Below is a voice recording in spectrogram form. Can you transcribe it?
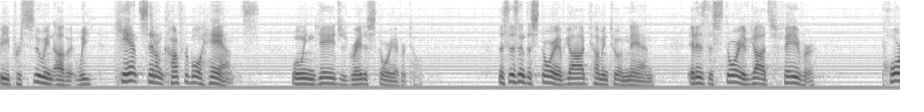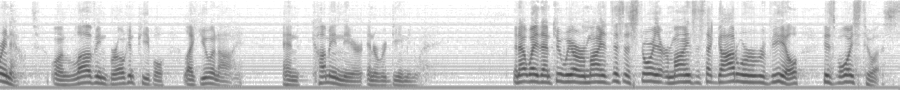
be pursuing of it. We can't sit on comfortable hands when we engage the greatest story ever told. This isn't the story of God coming to a man, it is the story of God's favor pouring out on loving, broken people like you and I and coming near in a redeeming way. In that way, then, too, we are reminded this is a story that reminds us that God will reveal his voice to us.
